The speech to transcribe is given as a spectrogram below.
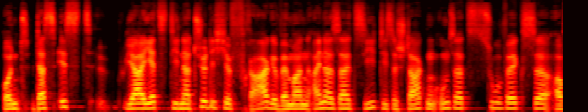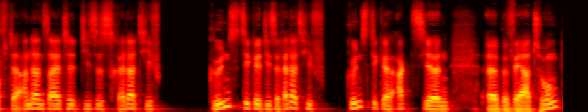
und das ist ja jetzt die natürliche Frage, wenn man einerseits sieht, diese starken Umsatzzuwächse, auf der anderen Seite dieses relativ günstige, diese relativ günstige Aktienbewertung. Äh,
